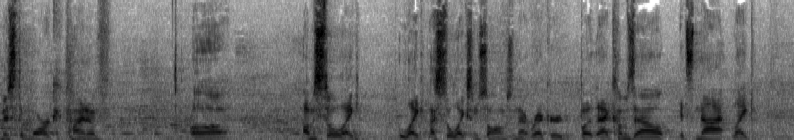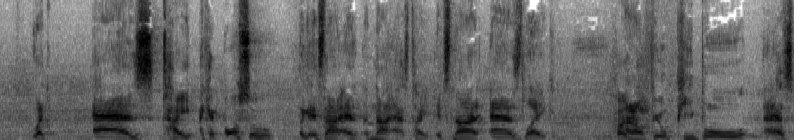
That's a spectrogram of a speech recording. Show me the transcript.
miss the mark, kind of. Uh, I'm still like, like I still like some songs on that record, but that comes out. It's not like, like as tight. I can also like it's not not as tight. It's not as like I don't feel people as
